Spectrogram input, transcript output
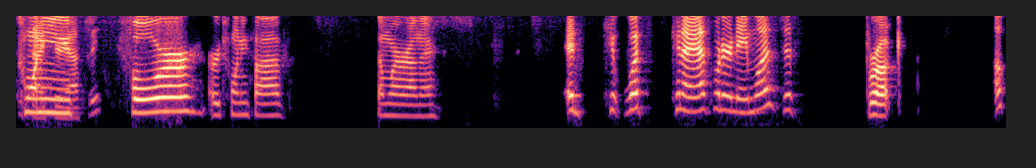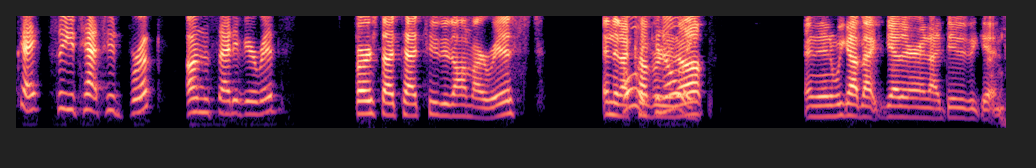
Just out of curiosity. 24 or 25, somewhere around there. And what's? Can I ask what her name was? Just Brooke. okay. So you tattooed Brooke on the side of your ribs. First, I tattooed it on my wrist, and then I Holy covered it up, and then we got back together, and I did it again.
